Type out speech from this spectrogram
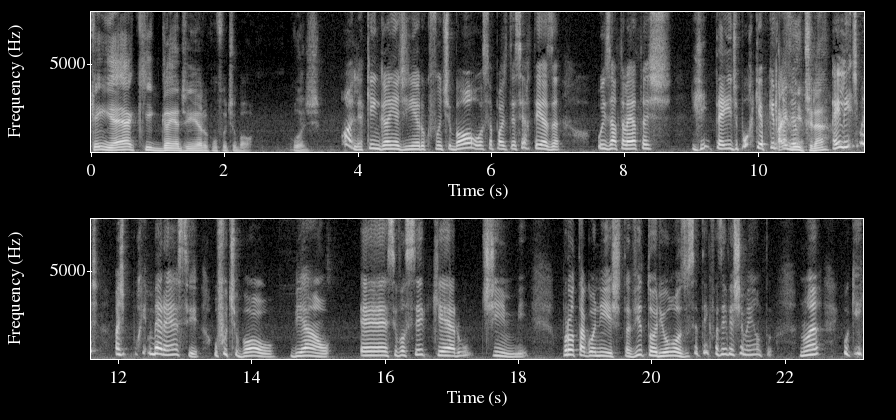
quem é que ganha dinheiro com o futebol hoje? Olha, quem ganha dinheiro com futebol, você pode ter certeza, os atletas entendem por quê? Porque a elite, né? A elite, mas mas porque merece. O futebol, Bial, é, se você quer um time protagonista, vitorioso, você tem que fazer investimento, não é? E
